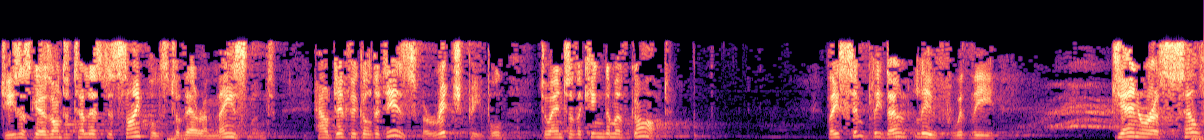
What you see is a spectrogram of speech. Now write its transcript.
Jesus goes on to tell his disciples, to their amazement, how difficult it is for rich people to enter the kingdom of God. They simply don't live with the generous, self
